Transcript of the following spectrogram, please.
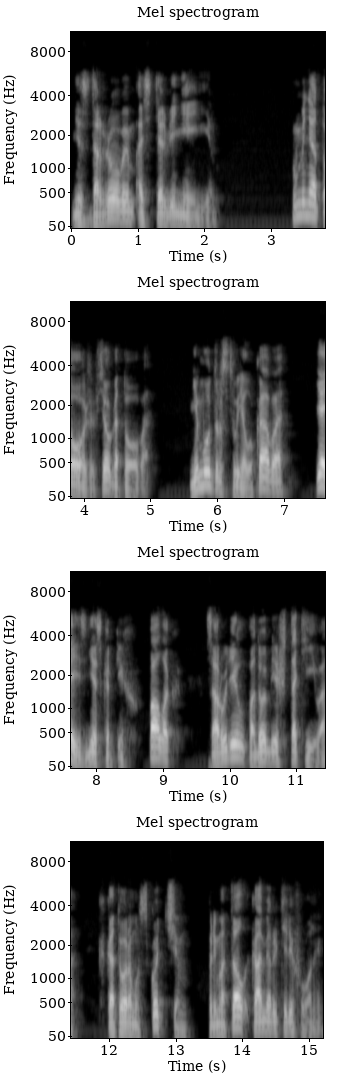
нездоровым остервенением. У меня тоже все готово. Не мудрствуя лукаво, я из нескольких палок соорудил подобие штатива, к которому скотчем примотал камеры телефоны.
